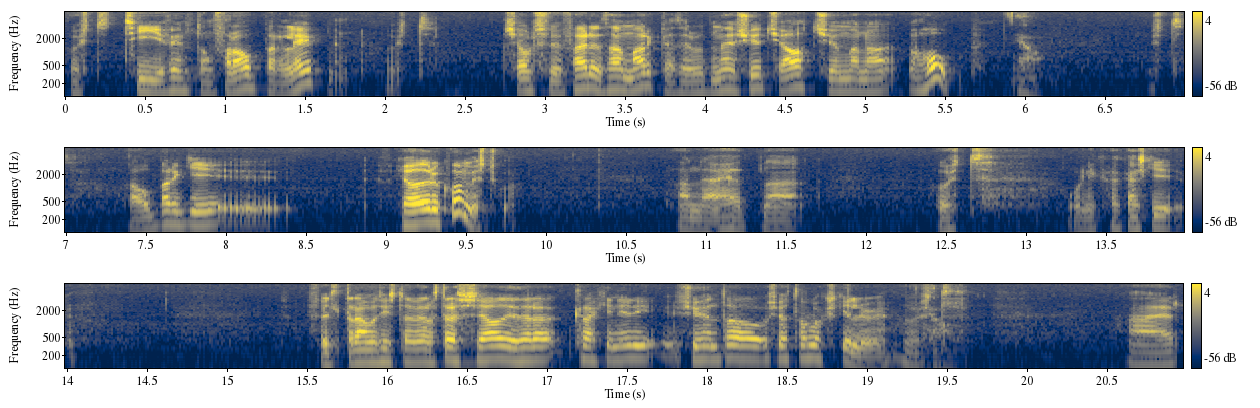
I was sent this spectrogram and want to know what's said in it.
þú veist, 10-15 frábæra leikmenn, þú veist, sjálfsögur færðu það marga þegar þú ert með 70-80 manna hóp. Já. Þú veist, þá bara ekki hjá öðru komist sko. Þannig að hérna, þú veist, og líka kannski fullt dramatíst að vera að stressa sig á því þegar krakkin er í 7. og 7. flokk skilur við, þú veist. Það er,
